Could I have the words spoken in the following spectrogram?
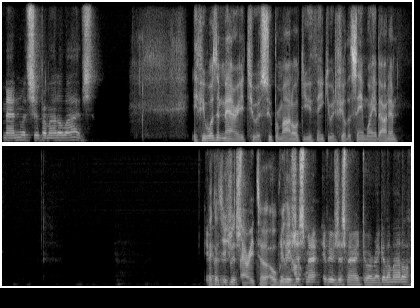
men with supermodel wives. If he wasn't married to a supermodel, do you think you would feel the same way about him? You Like, mean let's if he was just- married to a if he really was hot, just ma- if he was just married to a regular model,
